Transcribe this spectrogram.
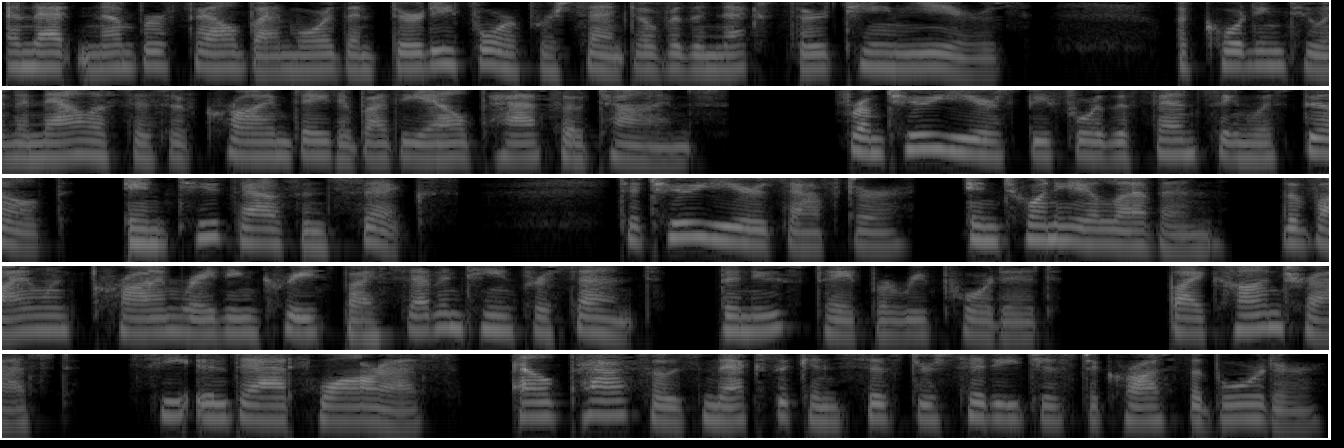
And that number fell by more than 34% over the next 13 years, according to an analysis of crime data by the El Paso Times. From two years before the fencing was built, in 2006, to two years after, in 2011, the violent crime rate increased by 17%, the newspaper reported. By contrast, Ciudad Juarez, El Paso's Mexican sister city just across the border,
